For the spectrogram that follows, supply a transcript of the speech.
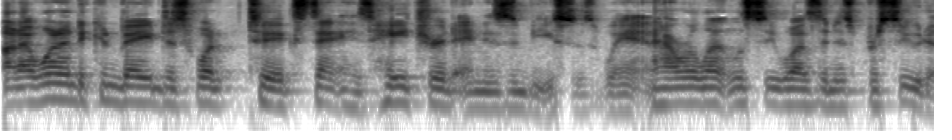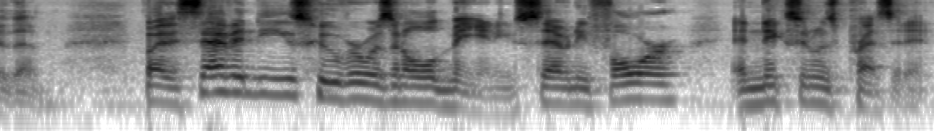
But I wanted to convey just what to extent his hatred and his abuses went, and how relentless he was in his pursuit of them. By the 70s, Hoover was an old man. He was 74, and Nixon was president.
